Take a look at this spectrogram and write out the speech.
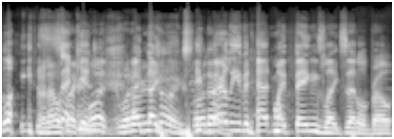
like the And I was like, second what? What are you doing? Slow I down. barely even had my things like settled, bro.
